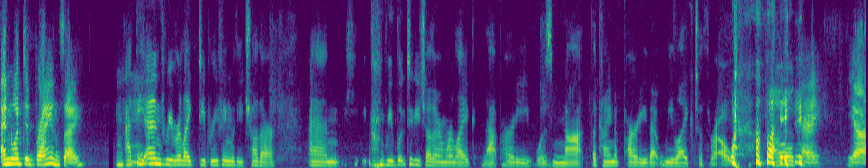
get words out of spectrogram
And what did Brian say? at the Mhm. end we were like debriefing with each other and he, we looked at each other and we're like that party was not the kind of party that we like to throw Like, okay. Yeah.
